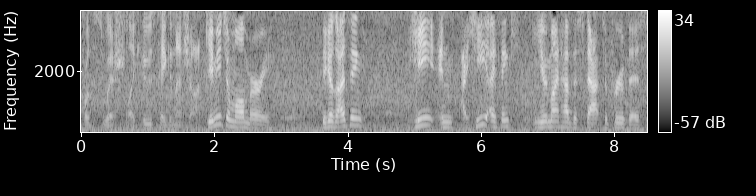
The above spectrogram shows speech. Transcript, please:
for the swish. Like who's taking that shot? Give me Jamal Murray because I think he and he. I think you might have the stat to prove this.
